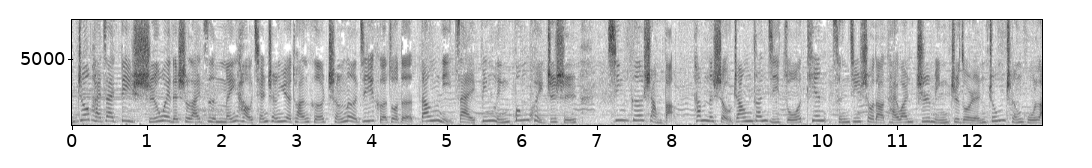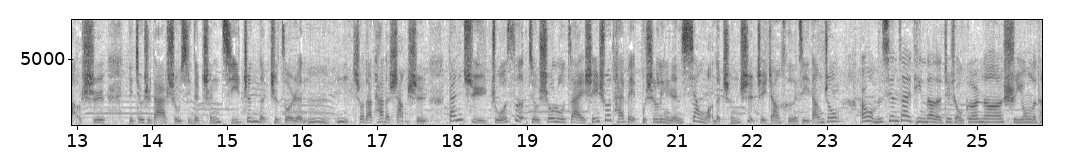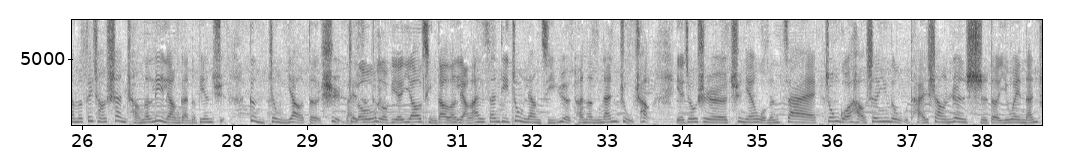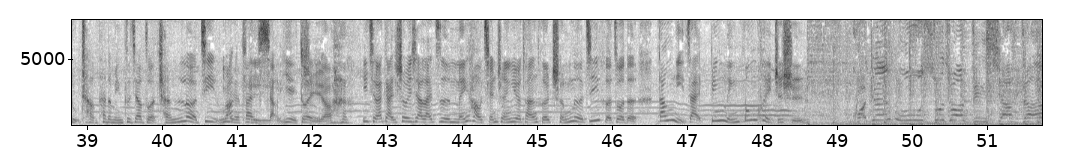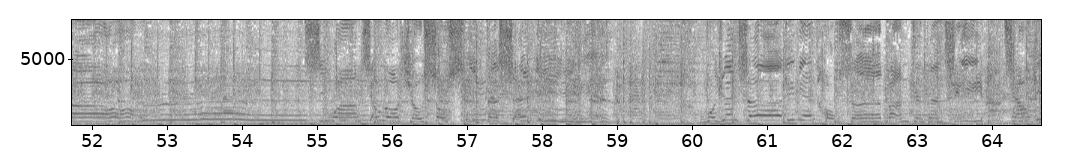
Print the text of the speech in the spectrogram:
周排在第十位的是来自美好前程乐团和陈乐基合作的《当你在濒临崩溃之时》，新歌上榜。他们的首张专辑《昨天》曾经受到台湾知名制作人钟成虎老师，也就是大家熟悉的陈绮贞的制作人，嗯嗯，受到他的赏识。单曲《着色》就收录在《谁说台北不是令人向往的城市》这张合集当中。而我们现在听到的这首歌呢，使用了他们非常擅长的力量感的编曲。更重要的是，这次特别邀请到了两岸三地重量级乐团的男主唱，也就是去年我们在中国好声音的舞台上认识的。一位男主唱，他的名字叫做陈乐基，夜半小夜曲啊，一起来感受一下来自美好前程乐团和陈乐基合作的《当你在濒临崩溃之时》。跨越无数座地下道，希望角落有熟悉的身影。我愿这一面红色斑点喷漆脚印，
